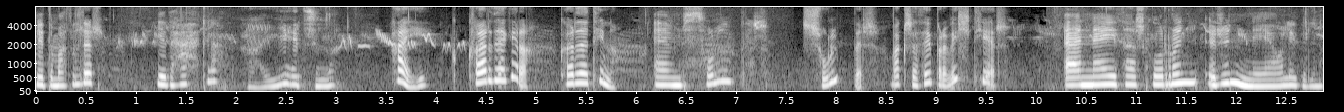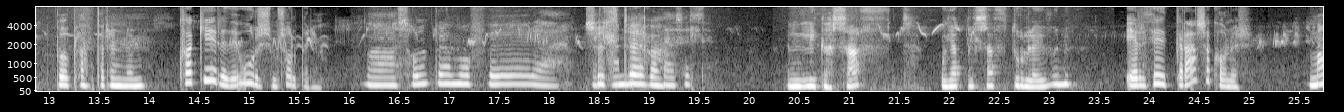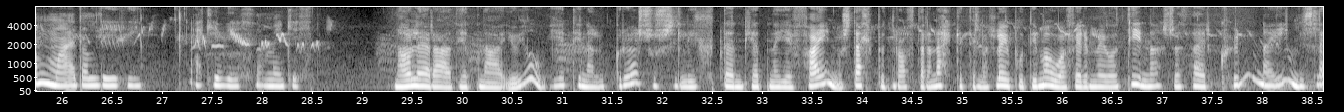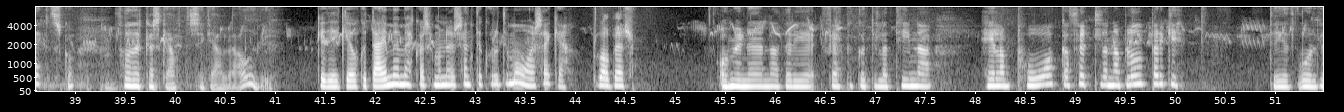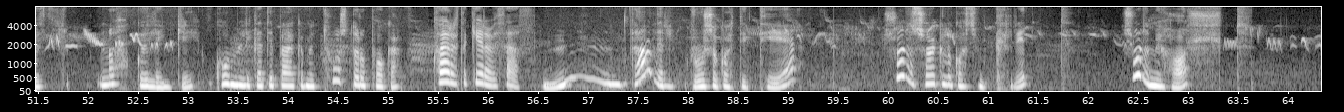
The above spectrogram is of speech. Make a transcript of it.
Ég heiti Matildur. Ég heiti Hekla. Hæ, ég heiti Silla. Hæ, hvað er þið að gera? Hvað er þið að týna? Um, Solber. Solber, vaksa þau bara vilt hér? Uh, nei, það er sko runn, runni á leikvölinn. Búið að planta runnum. Hvað gerir þið úr þessum solberjum? Það solberamófur eða... Sultu eitthvað? Eða sultu. En líka saft og jafnvel saft úr laufunum. Eru þið grasakónur? Mamma er aldrei í því. Ekki við það mikið. Málega er að hérna, jú, jú, ég týna alveg grös og slíkt en hérna ég fæ nú stelpunur oftar en ekki til að hlaupa út í móa fyrir mig og týna svo það er kunna ímislegt sko. Þó þeir kannski átti sig ekki alveg á því. Getið þið ekki okkur dæmi um eitthvað sem hann hefur sendið ykkur út í móa að sækja? Bláber. Og munið hérna þegar ég fekk ykkur til að týna heilan póka fullan af blóðbergi. Þið voruð nokkuð lengi og komum líka tilbaka með tvo stóru póka. Hvað er hægt að gera við það? Mm, það er rosa gott í te. Svo er það svakalega gott sem krydd. Svo er það mjög holdt.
